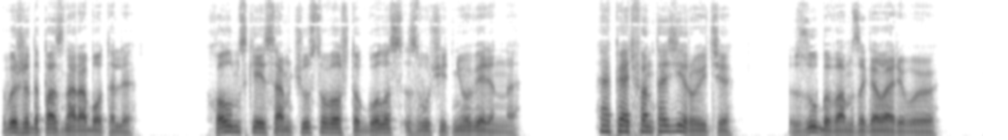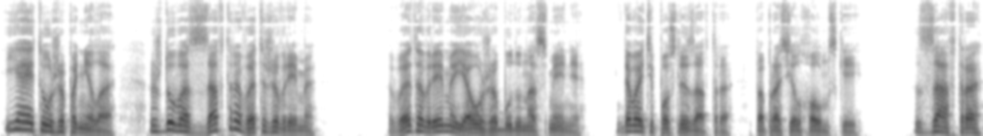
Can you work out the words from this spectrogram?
Вы же допоздна работали». Холмский сам чувствовал, что голос звучит неуверенно. «Опять фантазируете?» «Зубы вам заговариваю». «Я это уже поняла. Жду вас завтра в это же время». «В это время я уже буду на смене. «Давайте послезавтра», — попросил Холмский. «Завтра».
